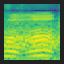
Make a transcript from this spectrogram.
嗯嗯。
